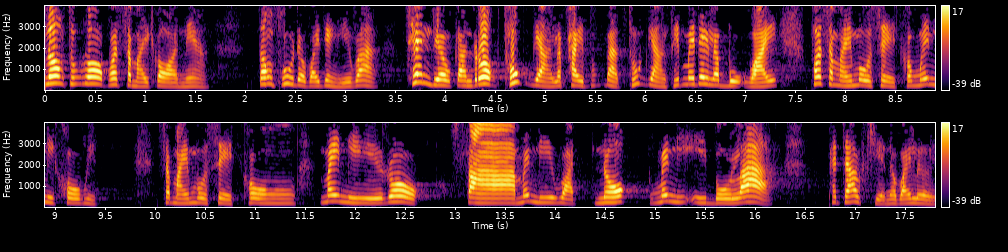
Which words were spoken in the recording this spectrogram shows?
โรคทุกโรคเพราะสมัยก่อนเนี่ย ต้องพูดเอาไว้อย่างนี้ว่า เช่นเดียวกันโรคทุกอย่างและภัยพิบัติทุกอย่างที่ไม่ได้ระบุไว้ เพราะสมัยโมเสสคงไม่มีโควิด สมัยโมเสสคงไม่มีโรคซา ไม่มีหวัดนก ไม่มีอีโบลาพระเจ้าเขียนเอาไว้เลย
